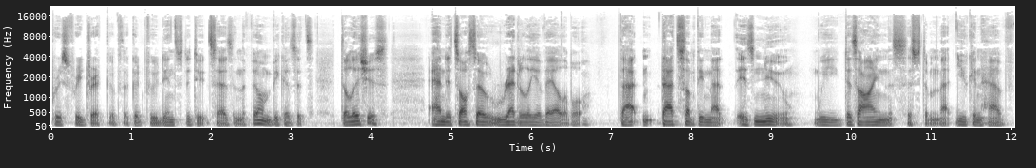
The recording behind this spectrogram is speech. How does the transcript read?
Bruce Friedrich of the Good Food Institute says in the film because it's delicious and it's also readily available. That that's something that is new. We design the system that you can have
